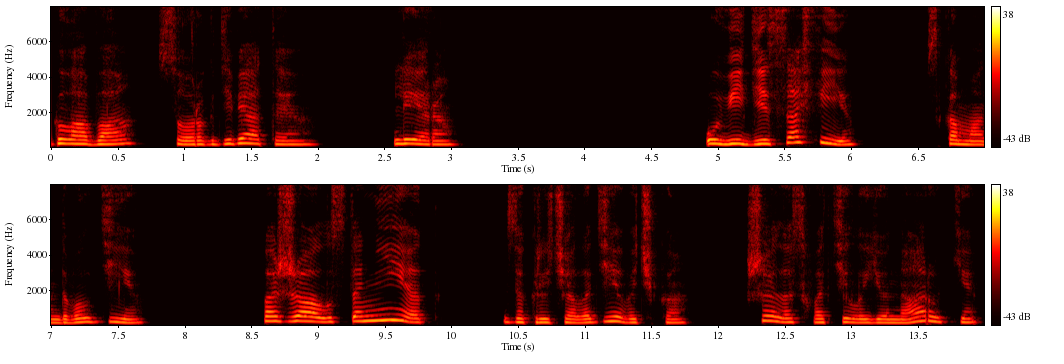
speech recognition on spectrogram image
Глава 49. Лера. «Увиди Софи!» – скомандовал Ди. «Пожалуйста, нет!» – закричала девочка. Шейла схватила ее на руки,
